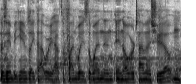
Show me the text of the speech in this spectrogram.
there's going to be games like that where you have to find ways to win in, in overtime in a shootout, and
